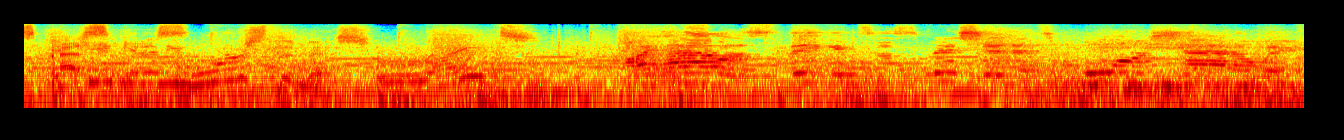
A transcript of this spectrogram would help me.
Optimus part it can't get any worse than this, right? I have a sneaking suspicion it's foreshadowing.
